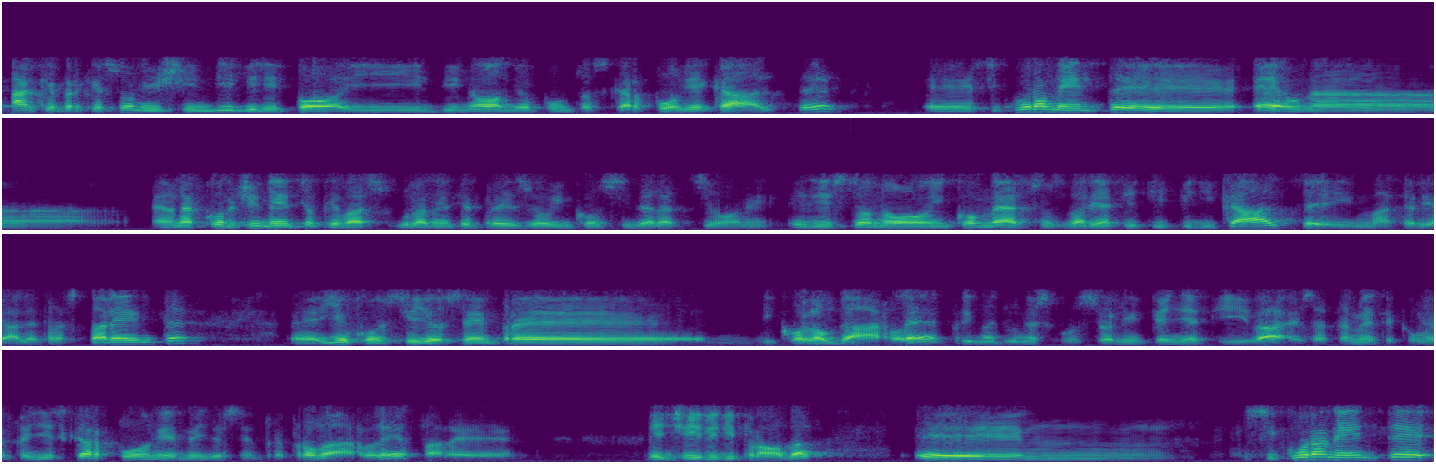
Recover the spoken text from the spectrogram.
anche perché sono inscindibili poi il binomio appunto scarponi e calze, eh, sicuramente è una è un accorgimento che va sicuramente preso in considerazione. Esistono in commercio svariati tipi di calze in materiale trasparente, eh, io consiglio sempre di collaudarle prima di un'escursione impegnativa, esattamente come per gli scarponi, è meglio sempre provarle, fare dei giri di prova. E, ehm, sicuramente,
